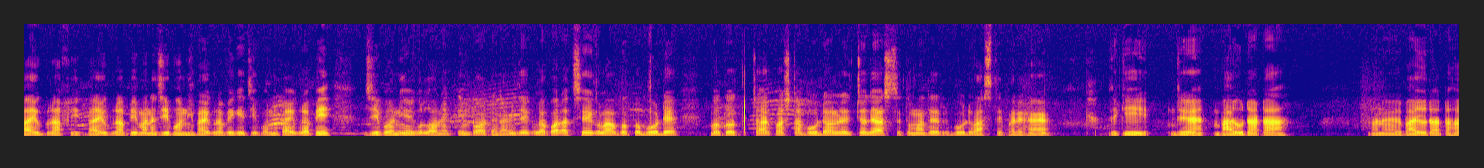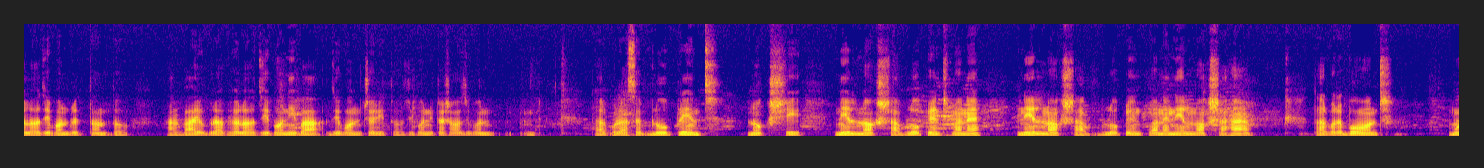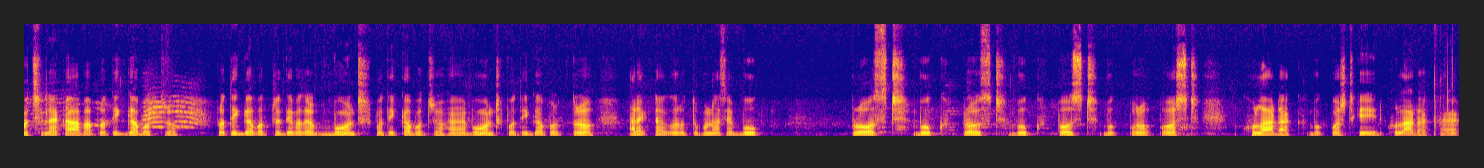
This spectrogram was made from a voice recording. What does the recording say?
বায়োগ্রাফি বায়োগ্রাফি মানে জীবনী, বায়োগ্রাফি কি? জীবনী, বায়োগ্রাফি, জীবনী, এগুলো অনেক ইম্পর্টেন্ট আমি যেগুলো পড়াচ্ছি, এগুলো গত বোর্ডে গত চার পাঁচটা বোর্ড অলরেডি চলে আসছে, তোমাদের বোর্ডেও আসতে পারে হ্যাঁ? যে কি? যে বায়োডাটা মানে বায়োডাটা হলো জীবন বৃত্তান্ত, আর বায়োগ্রাফি হলো জীবনী বা জীবন চরিত। জীবনীটা সহ জীবন তারপরে আছে ব্লু প্রিন্ট নকশি, নীল নকশা। ব্লু প্রিন্ট মানে নীল নকশা। ব্লু প্রিন্ট মানে নীল নকশা হ্যাঁ? তারপরে বন্ড মুছ লেখা বা প্রতিজ্ঞাপত্র। প্রতিজ্ঞাপত্র দিয়ে বন্ড প্রতিজ্ঞাপত্র হ্যাঁ? বন্ড প্রতিজ্ঞাপত্র। আরেকটা গুরুত্বপূর্ণ আছে book post book post book post book post খোলা ডাক। বুক পোস্ট কি? খোলা ডাক হ্যাঁ?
